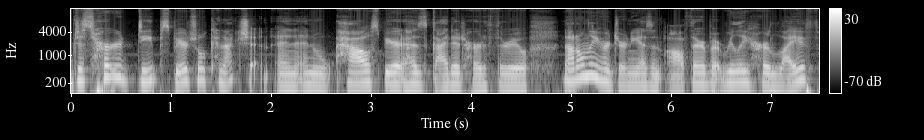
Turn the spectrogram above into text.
just her deep spiritual connection and, and how spirit has guided her through not only her journey as an author, but really her life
